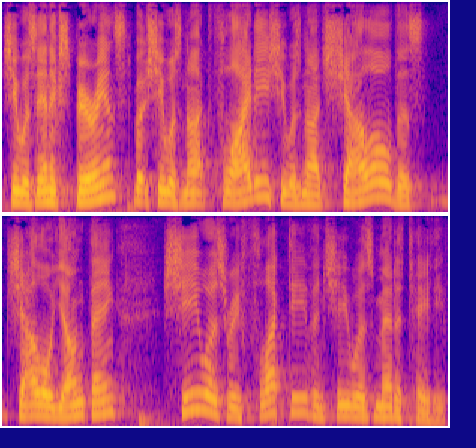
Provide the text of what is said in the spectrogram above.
she was inexperienced, but she was not flighty, she was not shallow, this shallow young thing. She was reflective and she was meditative.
